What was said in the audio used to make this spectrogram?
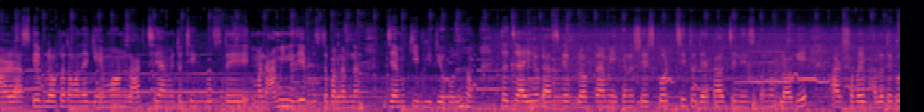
আর আজকে ব্লগটা তোমাদের কেমন লাগছে, আমি তো ঠিক বুঝতে মানে আমি নিজেই বুঝতে পারলাম না যে আমি কি ভিডিও করলাম। তো যাই হোক, আজকে ব্লগটা আমি এখানে শেষ করছি। তো দেখা হচ্ছে নেক্সট কোনো ব্লগে। আর সবাই ভালো থেকো,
